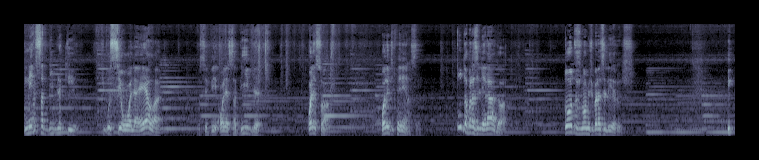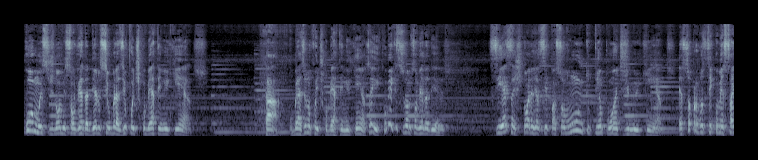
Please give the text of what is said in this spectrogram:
nessa Bíblia aqui. Que você olha ela, você vê, olha essa Bíblia, olha só, olha a diferença. Tudo é brasileirado, ó. Todos os nomes brasileiros. E como esses nomes são verdadeiros se o Brasil foi descoberto em 1500? Tá, o Brasil não foi descoberto em 1500? Aí, como é que esses nomes são verdadeiros? Se essa história já se passou muito tempo antes de 1500. É só para você começar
